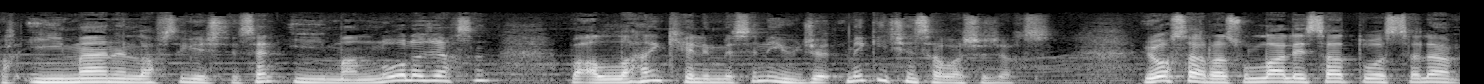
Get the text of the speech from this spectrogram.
Bak imanen lafzı geçti. Sen imanlı olacaksın ve Allah'ın kelimesini yüceltmek için savaşacaksın. Yoksa Resulullah Aleyhisselatü Vesselam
